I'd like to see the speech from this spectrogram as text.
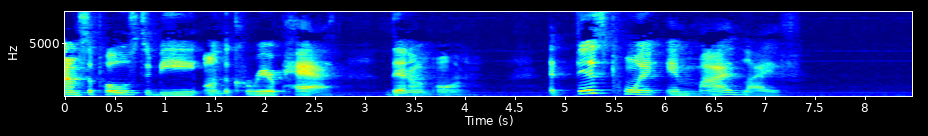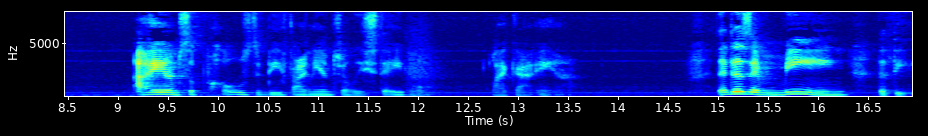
I'm supposed to be on the career path that I'm on. At this point in my life, I am supposed to be financially stable like I am. That doesn't mean that the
